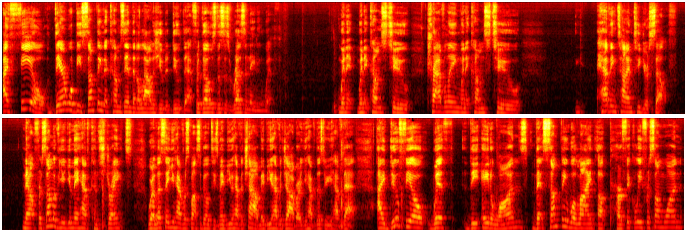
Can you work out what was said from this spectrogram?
i feel there will be something that comes in that allows you to do that for those this is resonating with. When it when it comes to traveling when it comes to having time to yourself now for some of you you may have constraints where let's say you have responsibilities. Maybe you have a child. Maybe you have a job or you have this or you have that. I do feel with the eight of wands that something will line up perfectly for someone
